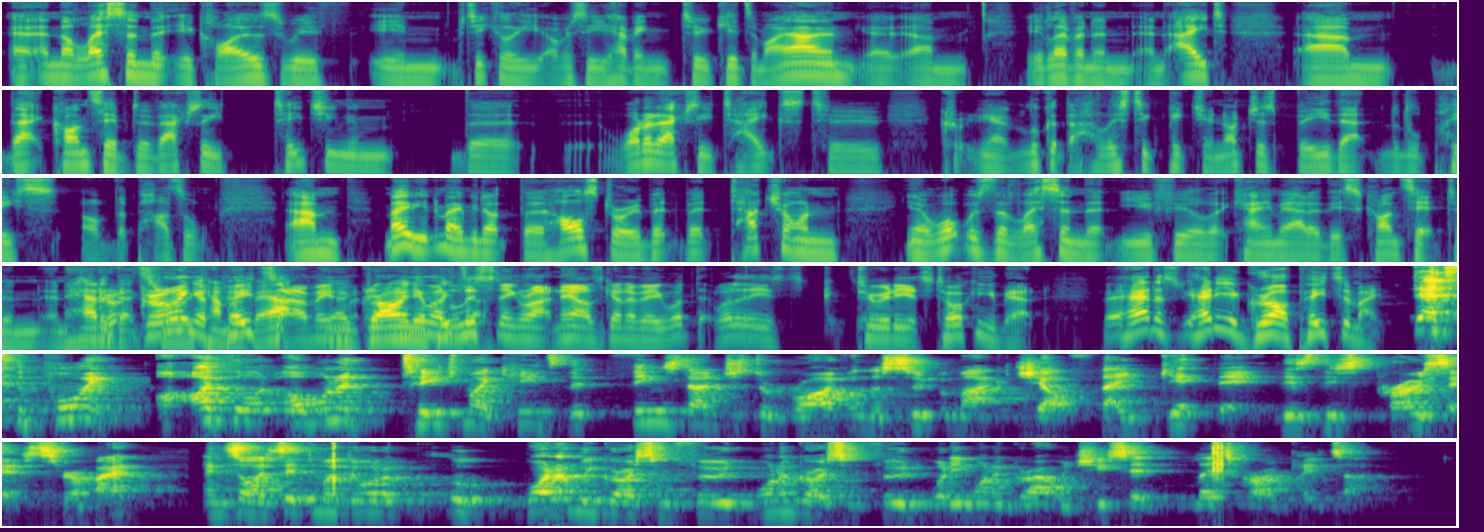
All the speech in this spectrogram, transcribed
and the lesson that you close with, in particularly, obviously having two kids of my own, um, eleven and, and eight, um, that concept of actually teaching them the what it actually takes to you know look at the holistic picture, not just be that little piece of the puzzle. Um, maybe maybe not the whole story, but but touch on you know what was the lesson that you feel that came out of this concept, and, and how did that growing story come a pizza? about? I mean, you know, growing anyone a pizza. listening right now is going to be what the, what are these two idiots talking about? But how does how do you grow a pizza, mate? That's the point. I, I thought I want to teach my kids that things don't just arrive on the supermarket shelf; they get there. There's this process, right? And so I said to my daughter, look, why don't we grow some food? Want to grow some food? What do you want to grow? And she said, let's grow pizza.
